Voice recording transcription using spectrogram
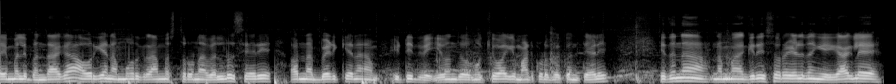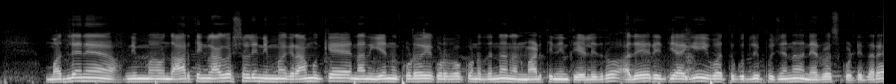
ಟೈಮಲ್ಲಿ ಬಂದಾಗ ಅವ್ರಿಗೆ ನಮ್ಮೂರು ಗ್ರಾಮಸ್ಥರು ನಾವೆಲ್ಲರೂ ಸೇರಿ ಅವ್ರನ್ನ ಬೇಡಿಕೆನ ಇಟ್ಟಿದ್ವಿ. ಈ ಒಂದು ಮುಖ್ಯವಾಗಿ ಮಾಡಿಕೊಡ್ಬೇಕು ಅಂತೇಳಿ. ಇದನ್ನು ನಮ್ಮ ಗಿರೀಶ್ ಅವರು ಹೇಳ್ದಂಗೆ ಈಗಾಗಲೇ ಮೊದಲೇ ನಿಮ್ಮ ಒಂದು ಆರು ತಿಂಗಳಾಗೋಷ್ಟರಲ್ಲಿ ನಿಮ್ಮ ಗ್ರಾಮಕ್ಕೆ ನಾನು ಏನು ಕೊಡುಗೆ ಕೊಡಬೇಕು ಅನ್ನೋದನ್ನು ನಾನು ಮಾಡ್ತೀನಿ ಅಂತ ಹೇಳಿದರು. ಅದೇ ರೀತಿಯಾಗಿ ಇವತ್ತು ಗುದ್ಲಿ ಪೂಜೆನ ನೆರವೇರಿಸ್ಕೊಟ್ಟಿದ್ದಾರೆ.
